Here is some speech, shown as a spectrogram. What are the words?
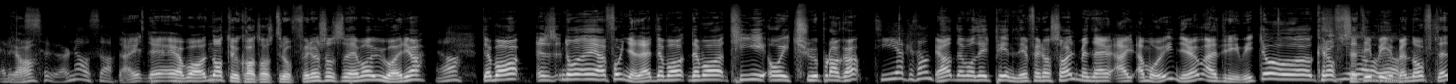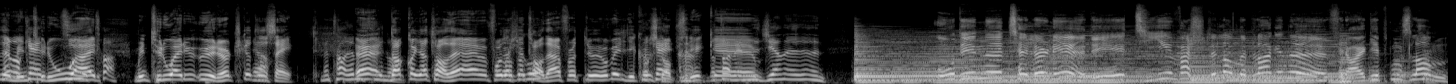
Jeg vet Ja. søren, altså. Nei, det var naturkatastrofer og sånn, så det var uår, ja. Ja. Det var, eh, nå har jeg funnet det, det var, det var ti og ikke sju plager. Ti, ikke sant? Ja, det var litt pinlig for oss alle, men jeg, jeg, jeg må jo innrømme, jeg driver ikke og krafser til. Bibelen ofte. Det, Men min, tro er, min tro er urørt, skal Ja. si. Men ta det med Eh, da kan jeg ta det. Jeg får lov til å ta det, for du er jo veldig kunnskapsrik. kunnskapsrik. Da tar vi en, en, gen- en, Odin teller ned de ti verste landeplagene fra Egyptens land.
